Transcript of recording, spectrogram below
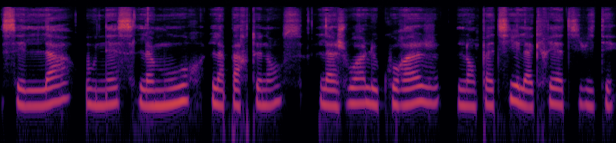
c'est là où naissent l'amour, l'appartenance, la joie, le courage, l'empathie et la créativité.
